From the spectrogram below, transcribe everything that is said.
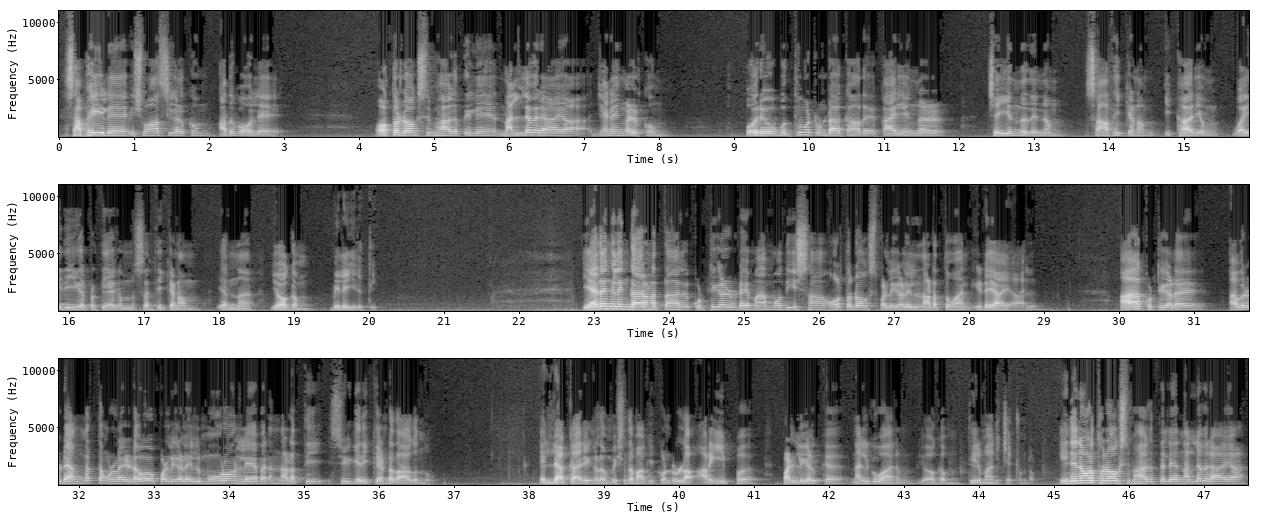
സഭയിലെ വിശ്വാസികൾക്കും അതുപോലെ ഓർത്തഡോക്സ് വിഭാഗത്തിലെ നല്ലവരായ ജനങ്ങൾക്കും ഒരു ബുദ്ധിമുട്ടുണ്ടാക്കാതെ കാര്യങ്ങൾ ചെയ്യുന്നതിനും സാധിക്കണം. ഇക്കാര്യം വൈദികർ പ്രത്യേകം ശ്രദ്ധിക്കണം എന്ന് യോഗം വിലയിരുത്തി. ഏതെങ്കിലും കാരണത്താൽ കുട്ടികളുടെ മാമോദീസ ഓർത്തഡോക്സ് പള്ളികളിൽ നടത്തുവാൻ ഇടയായാൽ ആ കുട്ടികളെ അവരുടെ അംഗത്വമുള്ള ഇടവോ പള്ളികളിൽ മൂറോൻ ലേപനം നടത്തി സ്വീകരിക്കേണ്ടതാകുന്നു. എല്ലാ കാര്യങ്ങളും വിശദമാക്കിക്കൊണ്ടുള്ള അറിയിപ്പ് പള്ളികൾക്ക് നൽകുവാനും യോഗം തീരുമാനിച്ചിട്ടുണ്ട്. ഇന്ത്യൻ ഓർത്തഡോക്സ് വിഭാഗത്തിലെ നല്ലവരായ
